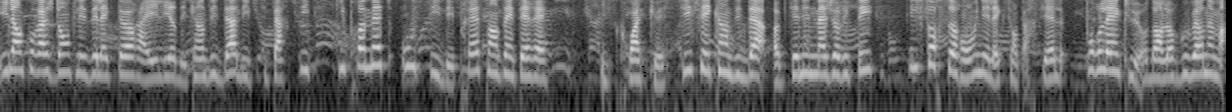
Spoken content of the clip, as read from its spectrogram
Il encourage donc les électeurs à élire des candidats des petits partis qui promettent aussi des prêts sans intérêt. Il croit que si ces candidats obtiennent une majorité, ils forceront une élection partielle pour l'inclure dans leur gouvernement.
